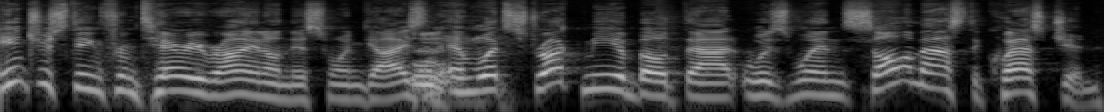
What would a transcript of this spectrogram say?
Interesting from Terry Ryan on this one, guys. And, and what struck me about that was when Salim asked the question,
